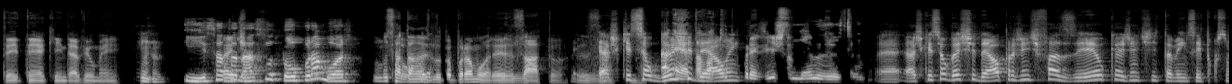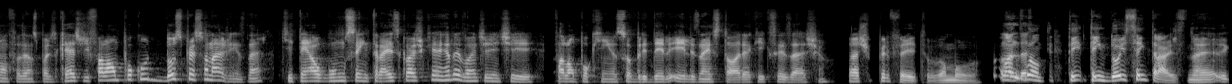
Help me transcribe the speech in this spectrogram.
Tem, tem aqui em Devilman. Uhum. E Satanás gente... lutou por amor. Lutou Satanás por... lutou por amor, exato. exato. Acho que esse é o gancho ah, é, ideal. Em... previsto menos isso. É, acho que esse é o gancho ideal pra gente fazer o que a gente também sempre costuma fazer nos podcasts, de falar um pouco dos personagens, né? Que tem alguns centrais que eu acho que é relevante a gente falar um pouquinho sobre dele, eles na história. O que, que vocês acham? Acho perfeito, vamos. Manda. Bom, tem, tem dois centrais, né?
